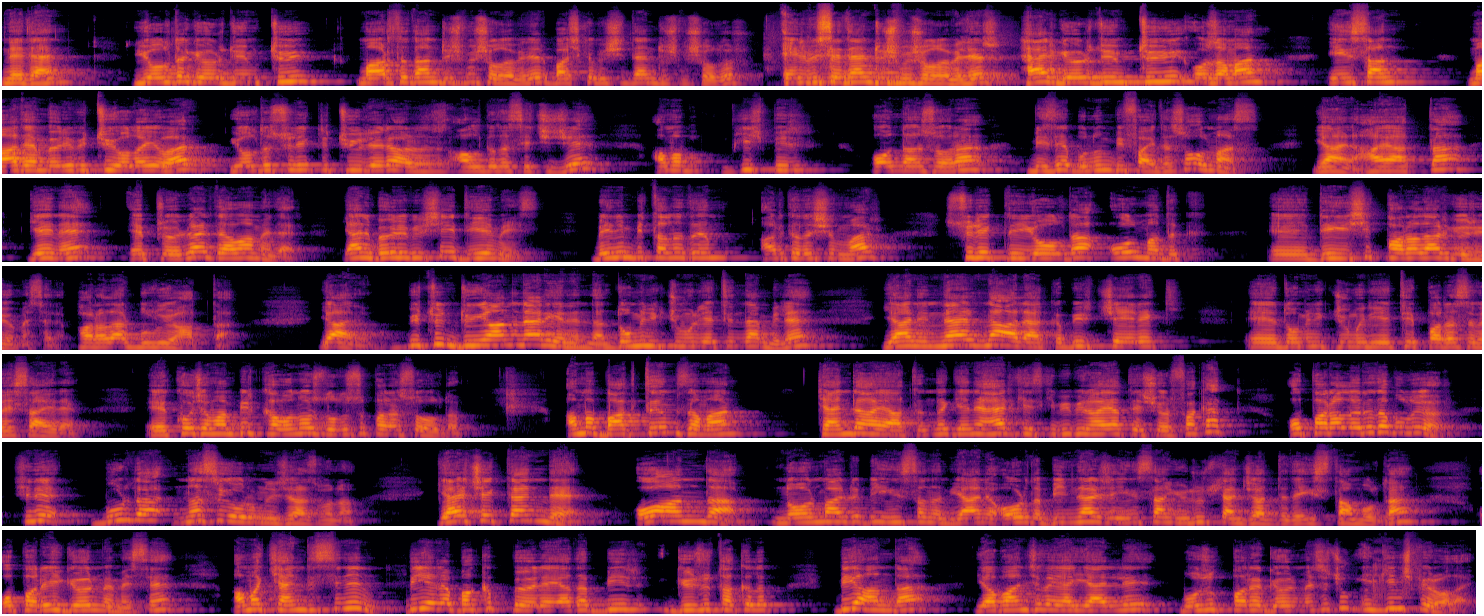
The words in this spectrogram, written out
Neden? Yolda gördüğüm tüy martıdan düşmüş olabilir, başka bir şeyden düşmüş olur. Elbiseden düşmüş olabilir. Her gördüğüm tüy o zaman insan madem böyle bir tüy olayı var, yolda sürekli tüyleri ararız, algıda seçici. Ama hiçbir ondan sonra bize bunun bir faydası olmaz. Yani hayatta gene epröller devam eder. Yani böyle bir şey diyemeyiz. Benim bir tanıdığım arkadaşım var. Sürekli yolda olmadık e, değişik paralar görüyor mesela. Paralar buluyor hatta. Yani bütün dünyanın her yerinden, Dominik Cumhuriyeti'nden bile yani ne, ne alaka bir çeyrek e, Dominik Cumhuriyeti parası vesaire. E, kocaman bir kavanoz dolusu parası oldu. Ama baktığım zaman kendi hayatında gene herkes gibi bir hayat yaşıyor. Fakat o paraları da buluyor. Şimdi burada nasıl yorumlayacağız bunu? Gerçekten de o anda normalde bir insanın yani orada binlerce insan yürürken caddede İstanbul'da o parayı görmemesi ama kendisinin bir yere bakıp böyle ya da bir gözü takılıp bir anda yabancı veya yerli bozuk para görmesi çok ilginç bir olay.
